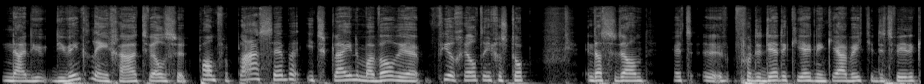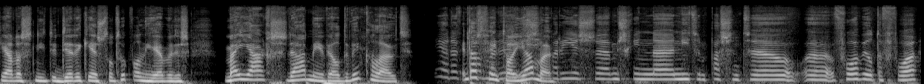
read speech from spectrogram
naar die, die winkel in ga. Terwijl ze het pand verplaatst hebben. Iets kleiner, maar wel weer veel geld ingestopt. En dat ze dan het eh, voor de derde keer, ik denk, ja, weet je, de tweede keer hadden ze niet, de derde keer stond ook wel niet hebben. Dus mij jagen ze daarmee wel de winkel uit. Ja, en dat kan, vind ik wel jammer. Paris is eh, misschien eh, niet een passend voorbeeld daarvoor.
